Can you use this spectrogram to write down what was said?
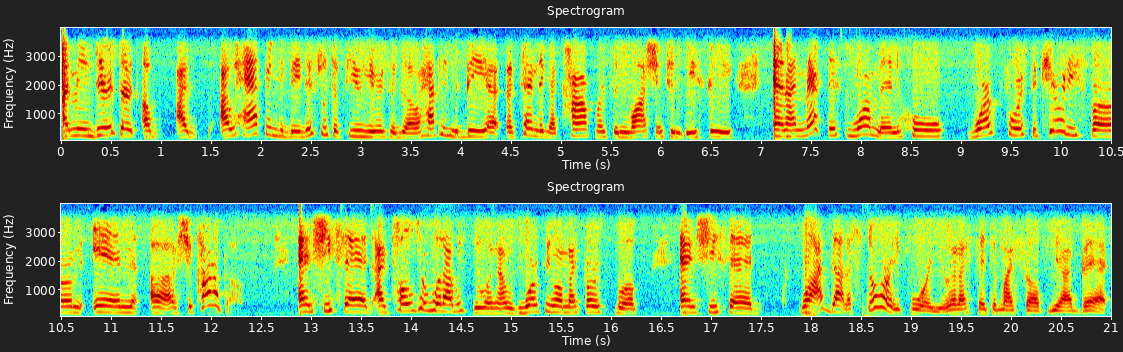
I mean, there's a, a I, I happened to be, this was a few years ago, I happened to be uh attending a conference in Washington, D.C., and I met this woman who worked for a securities firm in uh, Chicago. And she said, I told her what I was doing. I was working on my first book, and she said, Well, I've got a story for you. And I said to myself, Yeah, I bet.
